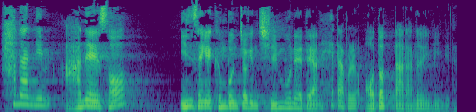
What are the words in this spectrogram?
하나님 안에서 인생의 근본적인 질문에 대한 해답을 얻었다라는 의미입니다.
